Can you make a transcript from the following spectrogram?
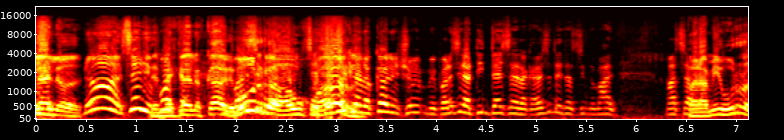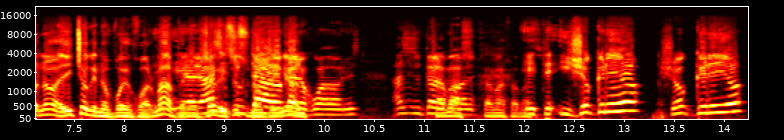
te los- No, en serio, te mezclás los cables. Me Burro que a un se te jugador. mezclan los cables. Yo, me parece la tinta esa de la cabeza te está haciendo mal. Más Para mí burro no, he dicho que no pueden jugar más, Eh, pero has insultado acá a los jugadores. Has insultado Jamás, a los jugadores. jamás, jamás. Este, y yo creo, yo creo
